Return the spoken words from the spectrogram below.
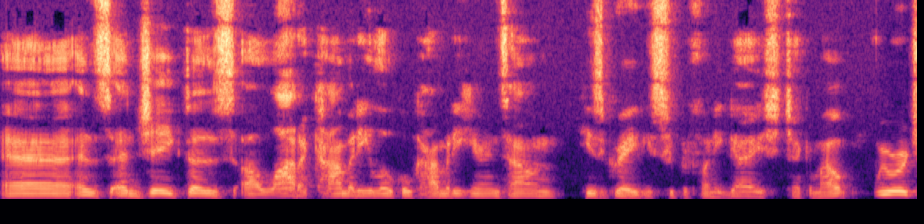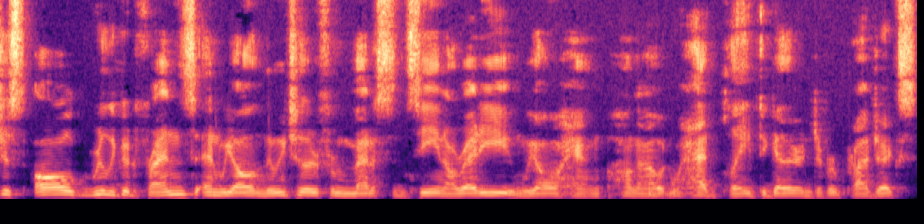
Uh, and and Jake does a lot of comedy, local comedy here in town. He's great. He's super funny guy. You should check him out. We were just all really good friends, and we all knew each other from the Madison scene already, and we all hang, hung out and had played together in different projects.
